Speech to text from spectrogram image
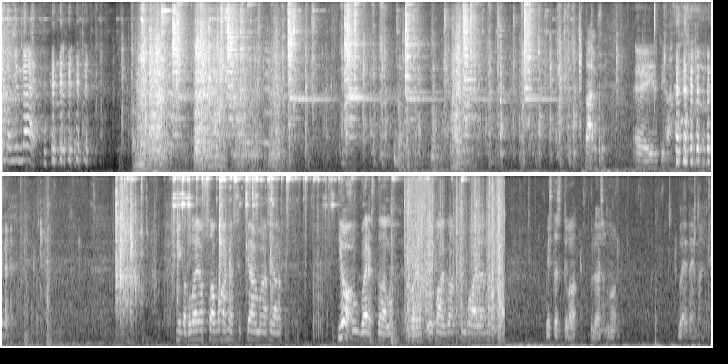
ennemmin näin. Täysin. Ei nyt ihan. Mika tulee jossain vaiheessa sit käymään siellä Joo. sun verstaalla. Voi jotain kanssa kuvailee, mutta... Mistä se tilaa yleensä noin VV-mäntiä?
